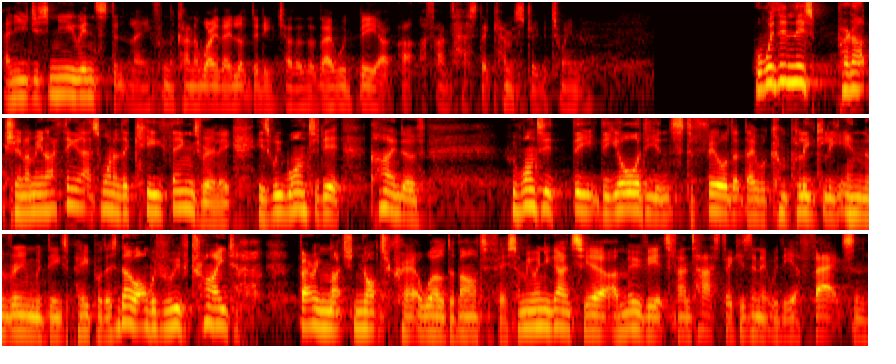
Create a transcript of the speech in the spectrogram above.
And you just knew instantly from the kind of way they looked at each other that there would be a, a fantastic chemistry between them. But within this production, I mean, I think that's one of the key things, really, is we wanted it kind of. We wanted the, the audience to feel that they were completely in the room with these people. There's no, we've, we've tried very much not to create a world of artifice. I mean, when you go and see a, a movie, it's fantastic, isn't it, with the effects and the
